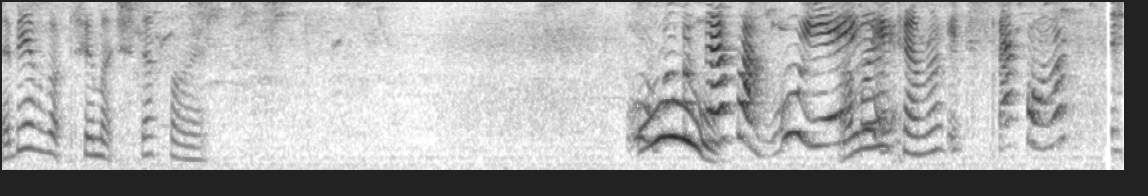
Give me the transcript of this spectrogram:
Maybe I've got too much stuff on it. Oh, look at that one. Oh, yeah. Am I on camera? It's stuck on it.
